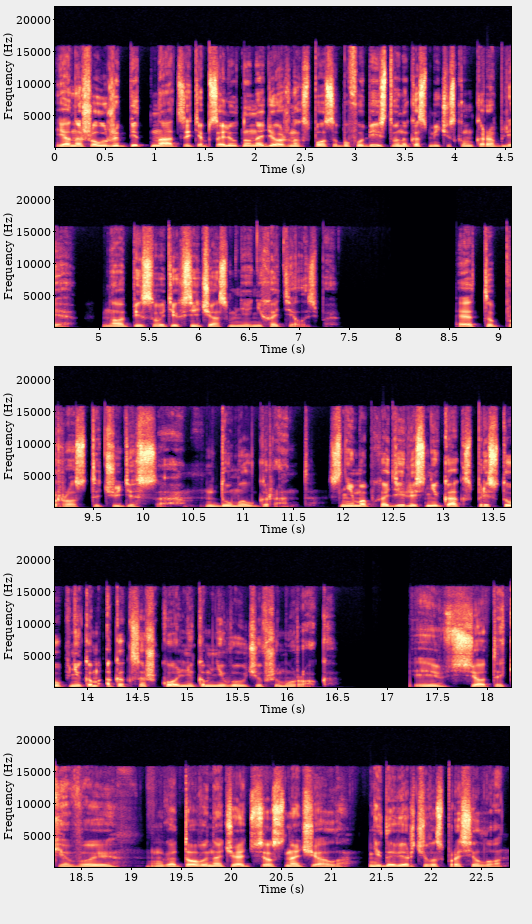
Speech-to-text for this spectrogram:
Я нашел уже 15 абсолютно надежных способов убийства на космическом корабле но описывать их сейчас мне не хотелось бы. «Это просто чудеса», — думал Грант. С ним обходились не как с преступником, а как со школьником, не выучившим урока. «И все-таки вы готовы начать все сначала?» — недоверчиво спросил он.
